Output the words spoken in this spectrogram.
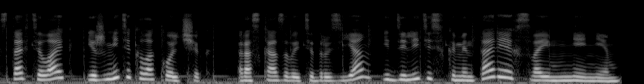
ставьте лайк и жмите колокольчик, рассказывайте друзьям и делитесь в комментариях своим мнением.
